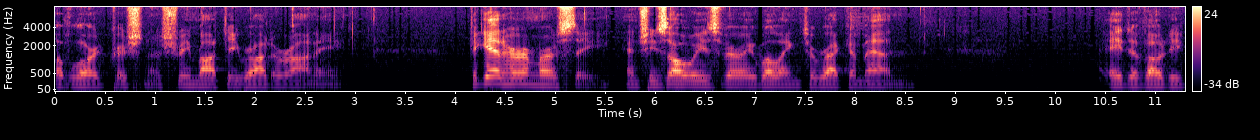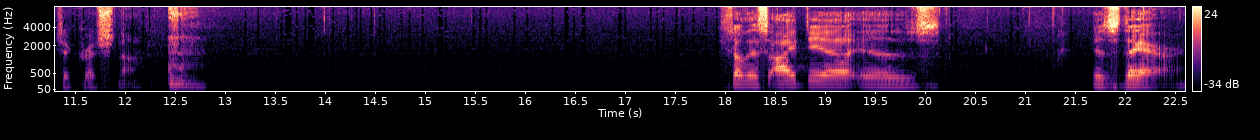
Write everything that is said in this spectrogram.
of Lord Krishna, Srimati Radharani, to get her mercy, and she's always very willing to recommend a devotee to Krishna. so this idea is is there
